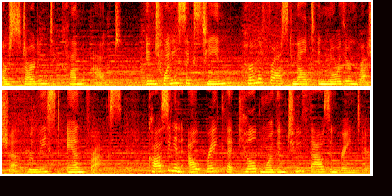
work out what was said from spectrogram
are starting to come out. In 2016, permafrost melt in northern Russia released anthrax, causing an outbreak that killed more than 2,000 reindeer,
